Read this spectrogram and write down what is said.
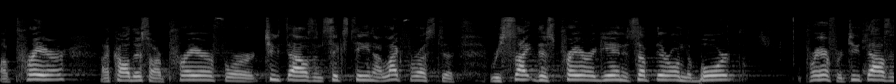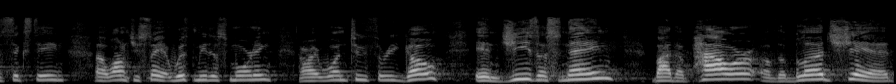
a prayer. I call this our prayer for 2016. I'd like for us to recite this prayer again. It's up there on the board. Prayer for 2016. Uh, why don't you say it with me this morning? All right, one, two, three, go. In Jesus' name by the power of the blood shed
